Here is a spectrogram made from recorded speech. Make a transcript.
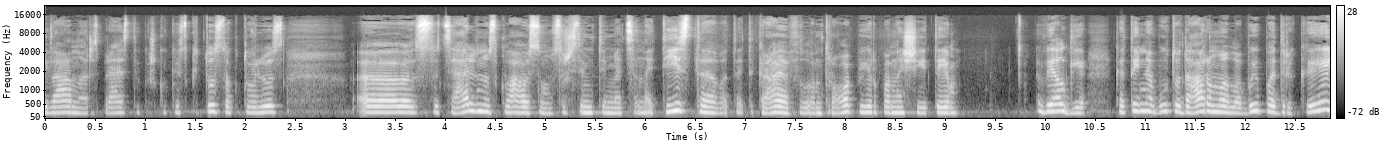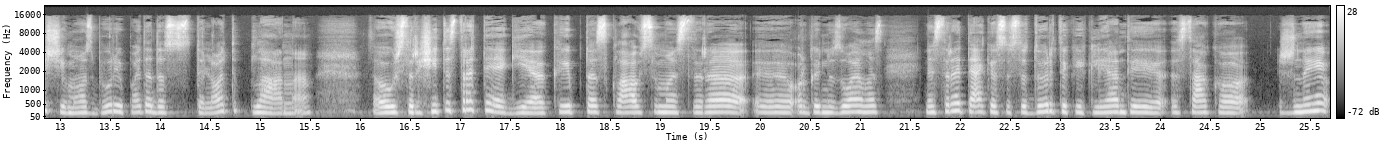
gyvena ar spręsti kažkokius kitus aktualius e, socialinius klausimus užsiimti mecenatyste va ta tikrąja filantropija ir panašiai. Tai vėlgi kad tai nebūtų daroma labai padrikai šeimos biurai padeda susidėlioti planą e, užsirašyti strategiją kaip tas klausimas yra e, organizuojamas nes yra tekę susidurti kai klientai sako žinai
